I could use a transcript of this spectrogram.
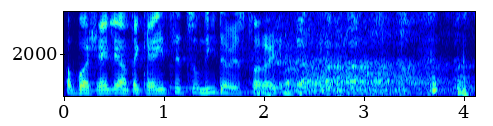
wahrscheinlich an der Grenze zu Niederösterreich.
